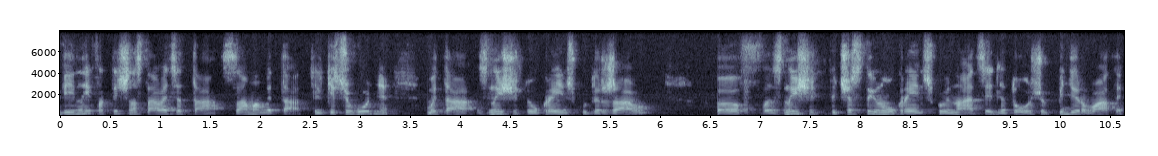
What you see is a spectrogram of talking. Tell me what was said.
війни фактично ставиться та сама мета. Тільки сьогодні мета знищити українську державу, е, знищити частину української нації для того, щоб підірвати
